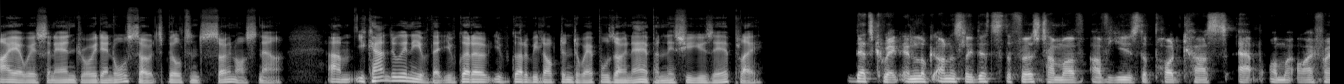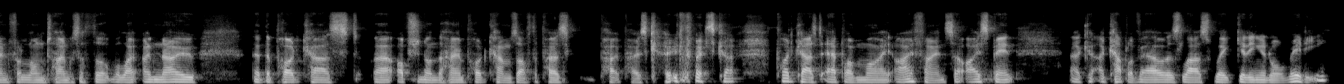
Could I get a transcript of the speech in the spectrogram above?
iOS and Android, and also it's built into Sonos now. Um, you can't do any of that. You've got to you've got to be locked into Apple's own app unless you use AirPlay. That's correct. And look, honestly, that's the first time I've I've used the podcasts app on my iPhone for a long time because I thought, well, I, I know that the podcast uh, option on the HomePod comes off the post po- postcode postcard podcast app on my iPhone. So I spent a, a couple of hours last week getting it all ready.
